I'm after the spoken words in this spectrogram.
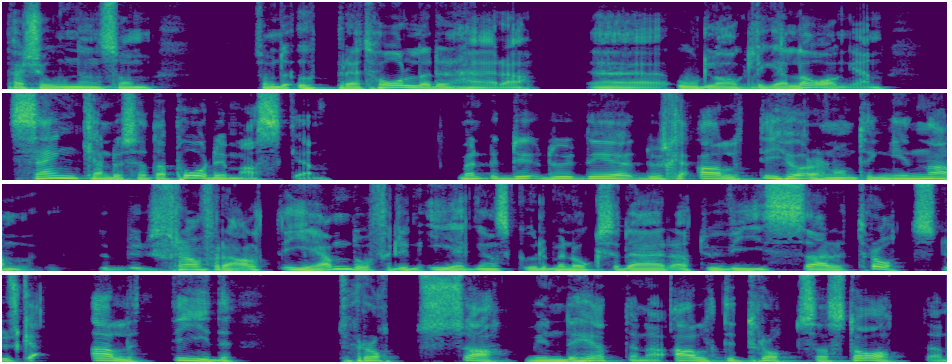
personen som, som upprätthåller den här eh, olagliga lagen. Sen kan du sätta på dig masken. Men du, du, det, du ska alltid göra någonting innan. Framförallt igen då för din egen skull, men också där att du visar trots. Du ska alltid trotsa myndigheterna, alltid trotsa staten.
